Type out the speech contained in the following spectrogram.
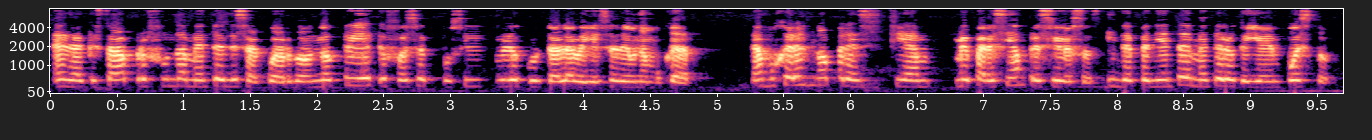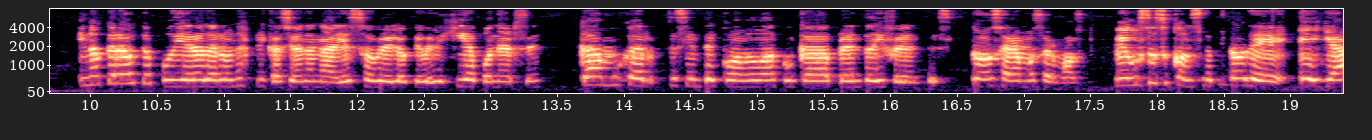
en la que estaba profundamente en desacuerdo, no creía que fuese posible ocultar la belleza de una mujer. Las mujeres no parecían, me parecían preciosas, independientemente de lo que yo he impuesto y no creo que pudiera dar una explicación a nadie sobre lo que elegía ponerse. Cada mujer se siente cómoda con cada prenda diferente. Todos éramos hermosos. Me gusta su concepto de ella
